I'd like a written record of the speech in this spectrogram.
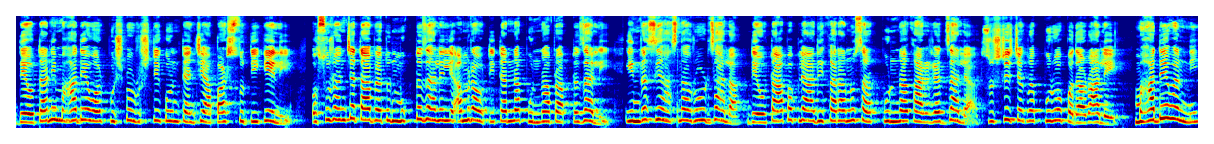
देवतांनी महादेवावर पुष्पवृष्टी करून त्यांची अपार स्तुती केली. असुरांच्या ताब्यातून मुक्त झालेली अमरावती त्यांना पुन्हा प्राप्त झाली. इंद्रसिंहासनारूढ झाला. देवता आपापल्या अधिकारानुसार पुन्हा कार्यरत झाल्या. सृष्टीचक्र पूर्वपदावर आले. महादेवांनी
